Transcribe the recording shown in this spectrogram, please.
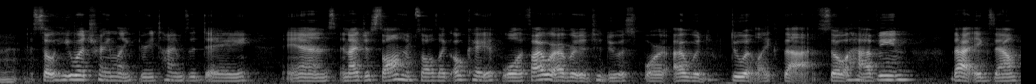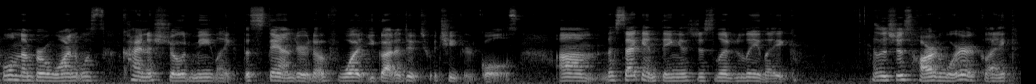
Mm. So he would train like three times a day and and I just saw him so I was like, okay, if well if I were ever to do a sport, I would do it like that. So having that example number 1 was kind of showed me like the standard of what you got to do to achieve your goals. Um the second thing is just literally like it was just hard work like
